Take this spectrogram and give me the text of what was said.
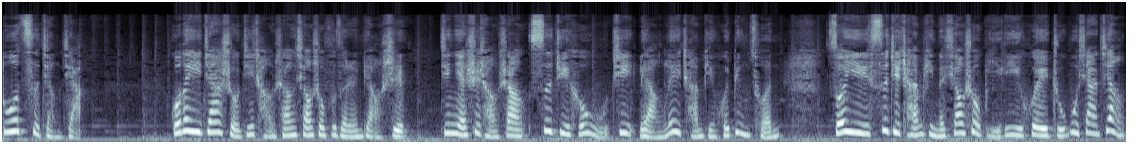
多次降价。国内一家手机厂商销售负责人表示，今年市场上 4G 和 5G 两类产品会并存，所以 4G 产品的销售比例会逐步下降，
